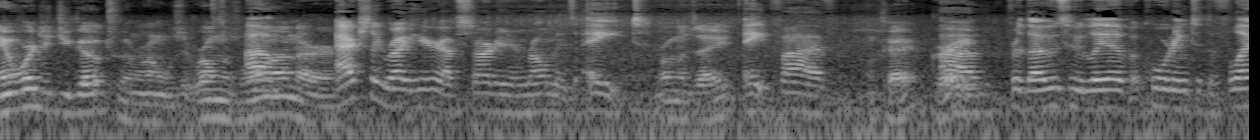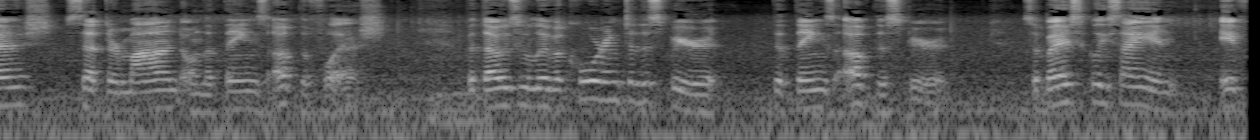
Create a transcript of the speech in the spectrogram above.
And where did you go to in Rome? Was it Romans Um, one or Actually, right here, I've started in Romans 8, Romans eight? 8 5. Okay, great. Um, for those who live according to the flesh, set their mind on the things of the flesh. But those who live according to the Spirit, the things of the Spirit. So basically saying, if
